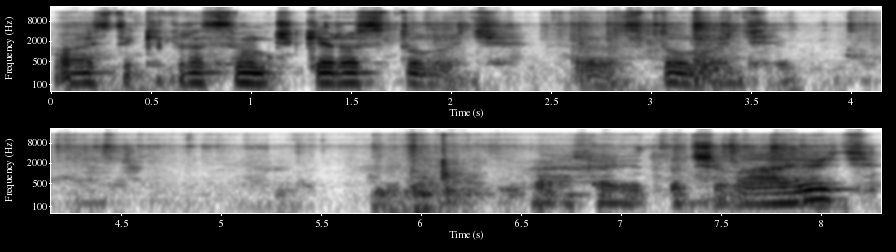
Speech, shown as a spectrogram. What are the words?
Ось такі красунчики ростуть. Ростуть. Нехай відпочивають.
